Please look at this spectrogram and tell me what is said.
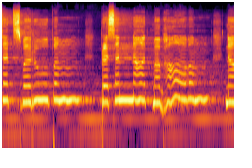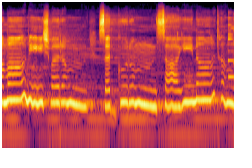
सत्स्वरूपं प्रसन्नात्मभावं नमामीश्वरं सद्गुरुं सायिनाथम्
